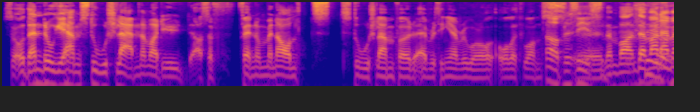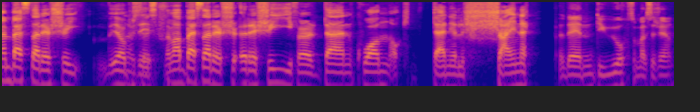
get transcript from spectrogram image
så, och den drog ju hem storslam, den var ju alltså fenomenalt storslam för Everything Everywhere All, All At Once. Ja, precis. Den vann, den vann även bästa regi. Ja, precis. Den var bästa regi, för Dan Kwan och Daniel Scheiner. Det är en duo som regisserar.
